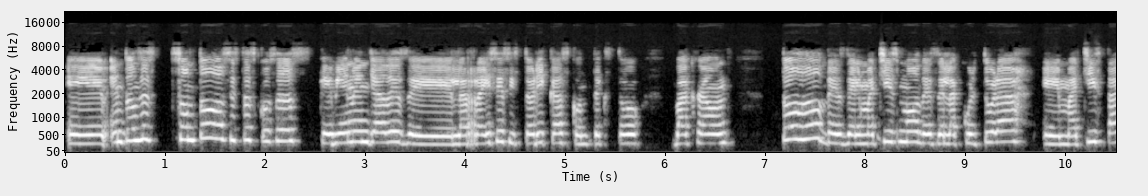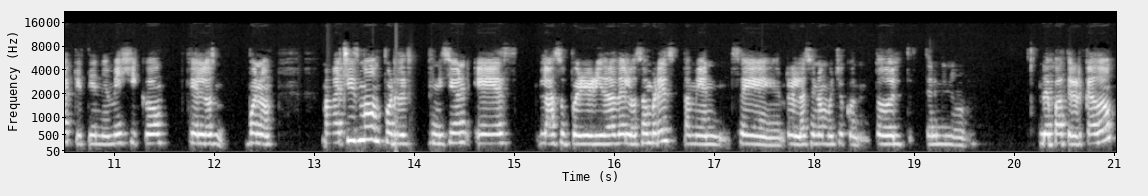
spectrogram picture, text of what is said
Eh, entonces, son todas estas cosas que vienen ya desde las raíces históricas, contexto, background, todo desde el machismo, desde la cultura eh, machista que tiene México, que los, bueno, machismo por definición es la superioridad de los hombres, también se relaciona mucho con todo el término de patriarcado,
